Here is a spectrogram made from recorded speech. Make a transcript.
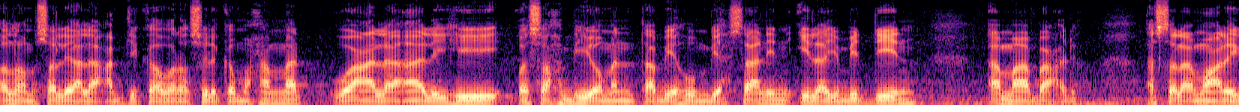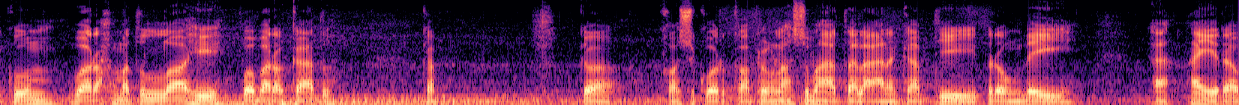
Allahumma shalli ala abdika wa rasulika Muhammad wa ala alihi wa sahbihi wa man tabi'ahum bi ihsanin ila yaumiddin. Amma ba'du. Assalamualaikum warahmatullahi wabarakatuh. ครับก็ขอสุกรขอพระองค์สุภาตาลานะครับที่พระองค์ได้ให้เรา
